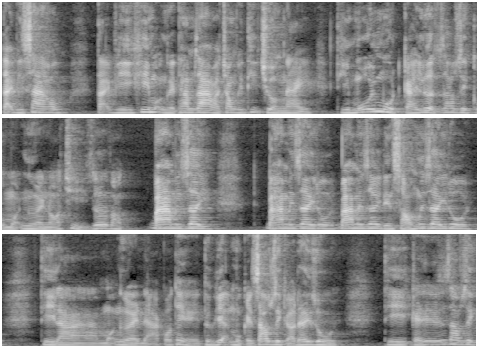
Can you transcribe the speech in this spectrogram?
tại vì sao? Tại vì khi mọi người tham gia vào trong cái thị trường này, thì mỗi một cái lượt giao dịch của mọi người nó chỉ rơi vào 30 giây 30 giây thôi 30 giây đến 60 giây thôi. Thì là mọi người đã có thể thực hiện một cái giao dịch ở đây rồi. Thì cái giao dịch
